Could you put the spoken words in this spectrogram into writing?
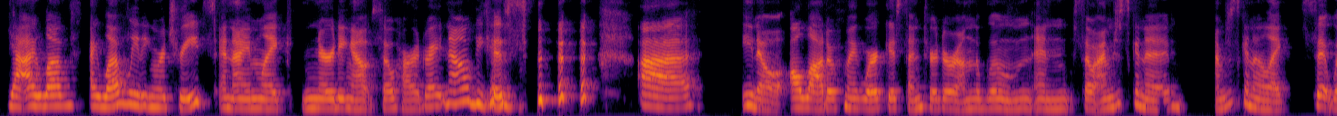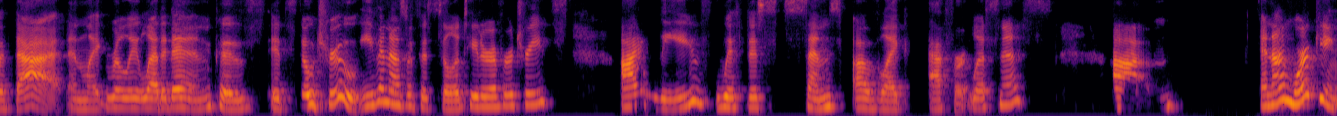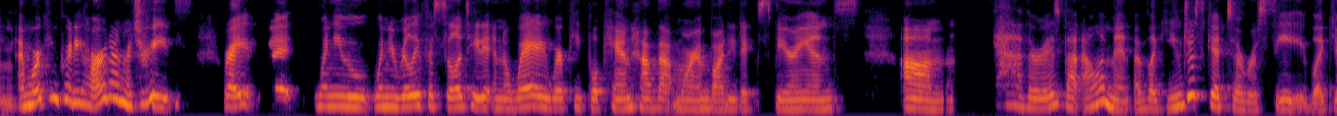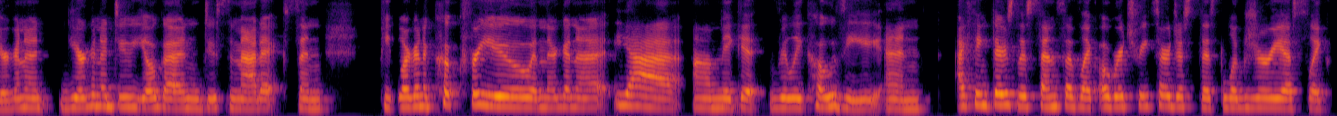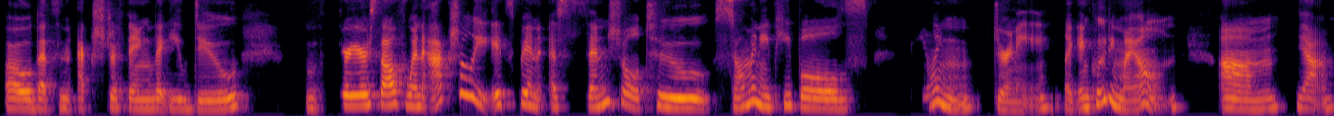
Yeah, I love I love leading retreats and I'm like nerding out so hard right now because uh you know, a lot of my work is centered around the womb and so I'm just going to I'm just going to like sit with that and like really let it in because it's so true. Even as a facilitator of retreats, I leave with this sense of like effortlessness. Um, and I'm working, I'm working pretty hard on retreats, right? But when you when you really facilitate it in a way where people can have that more embodied experience, um, yeah there is that element of like you just get to receive like you're gonna you're gonna do yoga and do somatics and people are gonna cook for you and they're gonna yeah um, make it really cozy. And i think there's this sense of like oh retreats are just this luxurious like oh that's an extra thing that you do for yourself when actually it's been essential to so many people's healing journey like including my own um yeah.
